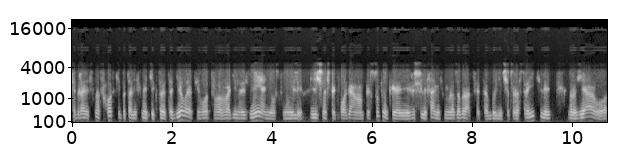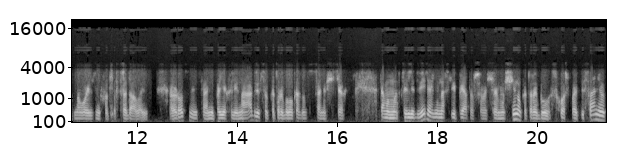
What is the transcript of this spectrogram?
собирались на сходки, пытались найти, кто это делает, и вот в один из дней они установили личность предполагаемого преступника и решили сами с ним разобраться. Это были четверо строителей, друзья, у одного из них вот пострадала родственница, они поехали на адрес, который был указан в социальных сетях. Там им открыли дверь, они нашли прятавшегося мужчину, который был схож по описанию.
